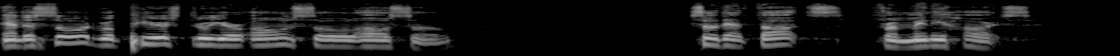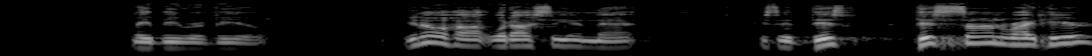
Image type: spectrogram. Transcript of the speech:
And a sword will pierce through your own soul also, so that thoughts from many hearts may be revealed. You know how what I see in that? He said, This this son right here,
